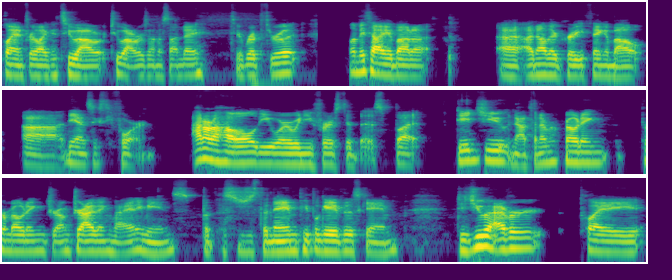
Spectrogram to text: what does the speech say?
Plan for like a two hour two hours on a Sunday to rip through it. Let me tell you about a, another great thing about uh, the N64. I don't know how old you were when you first did this, but did you? Not that I'm promoting promoting drunk driving by any means, but this is just the name people gave this game. Did you ever play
